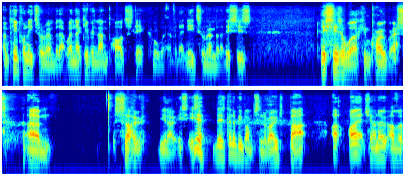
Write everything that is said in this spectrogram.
and people need to remember that when they're giving Lampard stick or whatever, they need to remember that this is this is a work in progress. Um, so you know, it's, it's, Yeah. there's going to be bumps in the road, but I, I actually I know other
